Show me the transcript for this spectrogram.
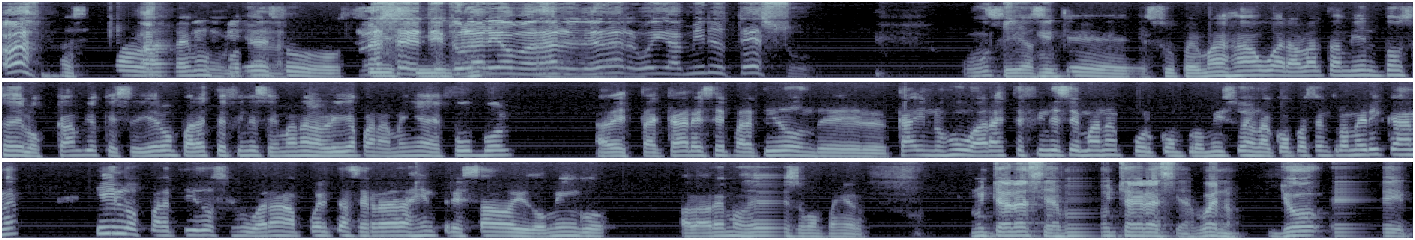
Ah, Así que hablaremos ah, por eso. Sí, sí, titular íbamos a darle, dar, oiga, mire usted eso. Sí, así que Superman Howard, hablar también entonces de los cambios que se dieron para este fin de semana en la Liga Panameña de Fútbol, a destacar ese partido donde el CAI no jugará este fin de semana por compromisos en la Copa Centroamericana y los partidos se jugarán a puertas cerradas entre sábado y domingo. Hablaremos de eso, compañeros. Muchas gracias, muchas gracias. Bueno, yo eh,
